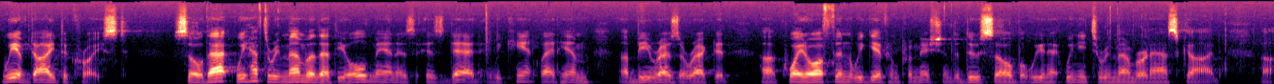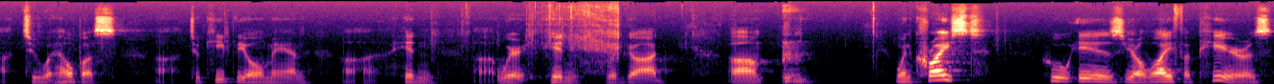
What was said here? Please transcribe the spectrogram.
we have died to Christ. So that we have to remember that the old man is, is dead, and we can't let him uh, be resurrected. Uh, quite often we give him permission to do so, but we, we need to remember and ask God uh, to help us uh, to keep the old man uh, hidden, uh, we're hidden with God. Um, when Christ, who is your life, appears,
